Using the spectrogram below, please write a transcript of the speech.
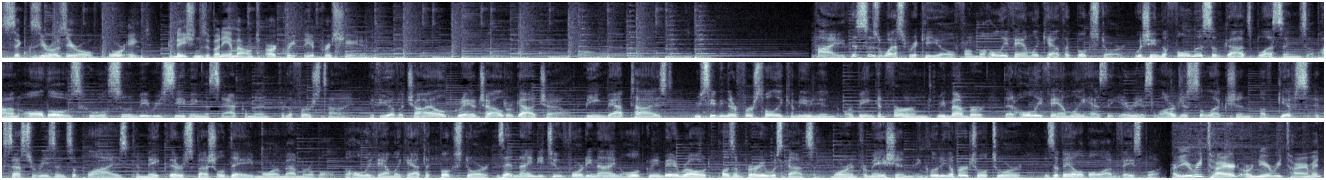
60048. Donations of any amount are greatly appreciated. Hi, this is Wes Riccio from the Holy Family Catholic Bookstore, wishing the fullness of God's blessings upon all those who will soon be receiving the sacrament for the first time. If you have a child, grandchild, or godchild being baptized, receiving their first Holy Communion, or being confirmed, remember that Holy Family has the area's largest selection of gifts, accessories, and supplies to make their special day more memorable. The Holy Family Catholic Bookstore is at 9249 Old Green Bay Road, Pleasant Prairie, Wisconsin. More information, including a virtual tour, is available on Facebook. Are you retired or near retirement?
